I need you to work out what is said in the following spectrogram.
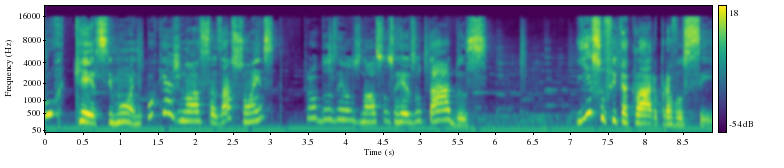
Por que, Simone? Porque as nossas ações produzem os nossos resultados. Isso fica claro para você,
